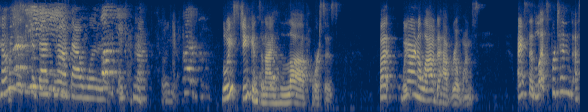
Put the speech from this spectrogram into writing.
Tell me if that's not that one. It's not. Louise Jenkins and I love horses, but we aren't allowed to have real ones. I said, let's pretend a,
